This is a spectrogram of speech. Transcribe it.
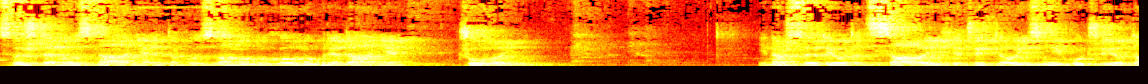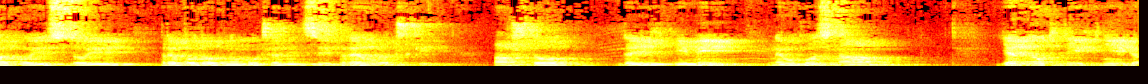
svešteno znanje, takozvano duhovno predanje, čuvaju. I naš sveti otac Sava ih je čitao, iz njih učio, tako isto i prepodobno mučenici prevlački. A što da ih i mi ne upoznamo? Jedna od tih knjiga,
